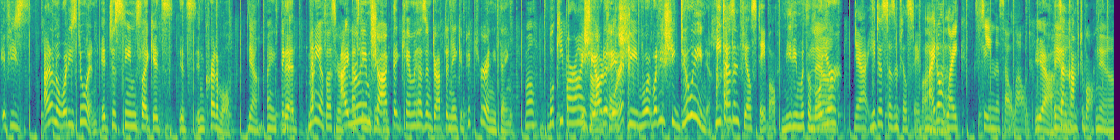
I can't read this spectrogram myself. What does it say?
if he's, I don't know what he's doing. It just seems like it's, it's incredible. Yeah, I think That- many of us are. I really am shocked thing. that Kim hasn't dropped a naked picture or anything. Well, we'll keep our eyes Is she on out? Of, for is it. she? What, what is she doing? He doesn't feel stable. Meeting with a No. lawyer? Yeah, he just doesn't feel stable. I don't mm-hmm. like seeing this out loud. Yeah. It's Yeah. uncomfortable. Yeah.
